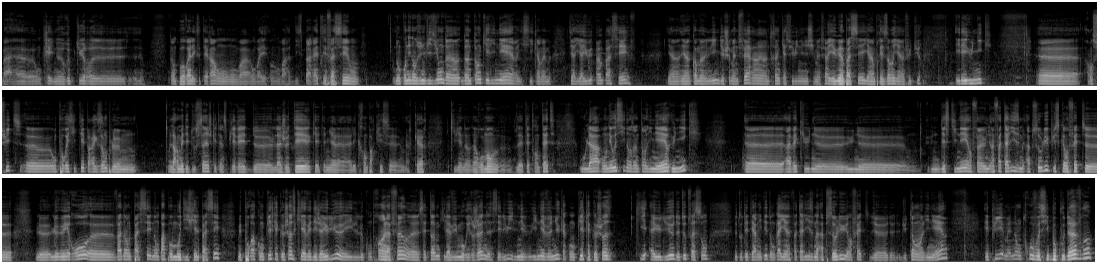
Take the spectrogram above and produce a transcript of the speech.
bah, euh, on crée une rupture euh, temporelle, etc. On, va, on, va, on va disparaître, effacer. Donc, on est dans une vision d'un temps qui est linéaire ici, quand même. C'est-à-dire, il y a eu un passé il y a, comme une ligne de chemin de fer, hein, un train qui a suivi une ligne de chemin de fer. Il y a eu un passé, il y a un présent, il y a un futur. Il est unique. Euh, ensuite, euh, on pourrait citer par exemple euh, L'armée des douze singes, qui est inspirée de La Jetée, qui a été mis à, l'écran par Chris Merker, qui vient d'un roman, vous avez peut-être en tête, où là, on est aussi dans un temps linéaire, unique, avec une, destinée, enfin un fatalisme absolu, puisqu'en fait le, héros va dans le passé, non pas pour modifier le passé, mais pour accomplir quelque chose qui avait déjà eu lieu. Et il le comprend à la fin, cet homme qu'il a vu mourir jeune, c'est lui, il n'est venu qu'accomplir quelque chose qui a eu lieu de toute façon, de toute éternité. Donc là, il y a un fatalisme absolu en fait du temps linéaire. Et puis maintenant, on trouve aussi beaucoup d'œuvres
